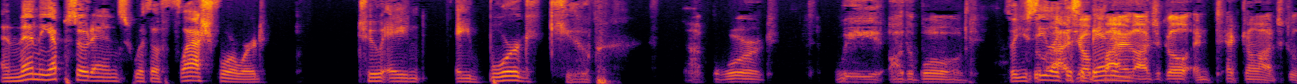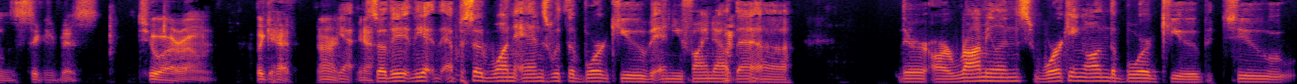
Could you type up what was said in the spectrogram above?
And then the episode ends with a flash forward to a a borg cube The Borg. We are the Borg. so you see like this abandoned biological and technological distinctiveness to our own. But go ahead. All right. yeah. Yeah. So the the episode one ends with the Borg cube, and you find out that uh, there are Romulans working on the Borg cube to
